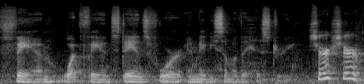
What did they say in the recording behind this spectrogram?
FAN, what FAN stands for, and maybe some of the history? Sure, sure.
